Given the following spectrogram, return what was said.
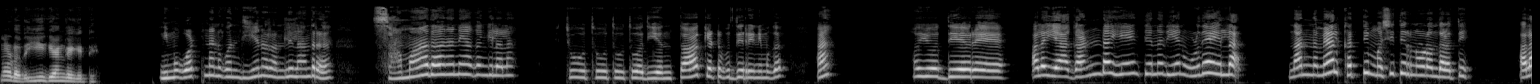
ನೋಡೋದು ಈಗ ಹೆಂಗಾಗೈತಿ? ನಿಮಗೆ ಒಟ್ಟು ನನಗೊಂದು ಏನಾರು ಅನ್ಲಿಲ್ಲ ಅಂದ್ರೆ ಸಮಾಧಾನನೇ ಆಗಂಗಿಲ್ಲಲ್ಲ. ತೂ ತೂ ತೂ ತೂ ಅದು ಎಂತ ಕೆಟ್ಟ ಬುದ್ಧಿ ರೀ ನಿಮ್ಗೆ ಆ? ಅಯ್ಯೋ ದೇವ್ರೇ. ಅಲ್ಲ ಯಾ ಗಂಡ ಏನ್ ತಿನ್ನೋದು ಏನು ಉಳ್ದೇ ಇಲ್ಲ. ನನ್ನ ಮೇಲೆ ಕತ್ತಿ ಮಸಿತಿರ್ ನೋಡೊಂದಳತಿ ಅಲ್ಲ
